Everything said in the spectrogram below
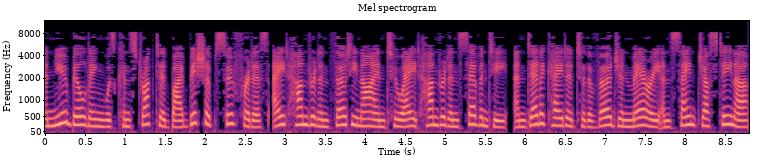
A new building was constructed by Bishop Suffredus 839–870, and dedicated to the Virgin Mary and Saint Justina,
